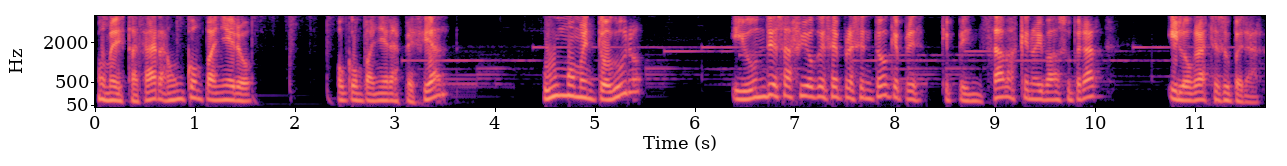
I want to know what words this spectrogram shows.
o me destacara un compañero o compañera especial, un momento duro y un desafío que se presentó que, pensabas que no ibas a superar y lograste superar.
